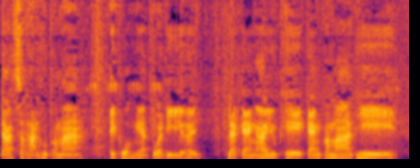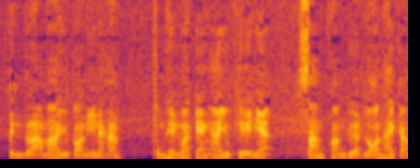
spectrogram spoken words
และสถานทูตพม่าไอ้พวกเนี้ยตัวดีเลย และแก๊ง RUK แก๊งพม่าที่เป็นดราม่าอยู่ตอนนี้นะครับ ผมเห็นว่าแก๊ง RUK เนี้ยสร้างความเดือดร้อนให้กับ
